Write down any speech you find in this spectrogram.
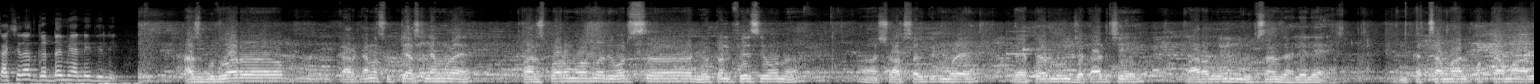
काशीनाथ गड्डम यांनी दिली. आज बुधवार कारखाना सुट्टी असल्यामुळे ट्रान्सफॉर्मरनं रिव्हर्स न्यूट्रल फेस येऊन शॉर्ट सर्किटमुळे रॅपियर लूम जकाडचे बारा लूम नुकसान झालेले आहे. आणि कच्चा माल पक्का माल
